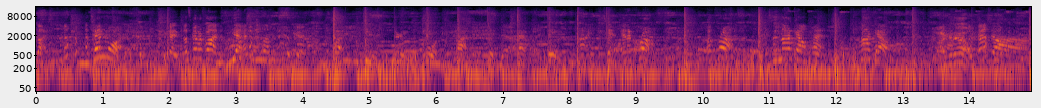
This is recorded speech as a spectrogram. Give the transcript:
Good. Ten more. Okay, that's kind of fun. Yes. Good. One, two, three, four, five, six, seven, out.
